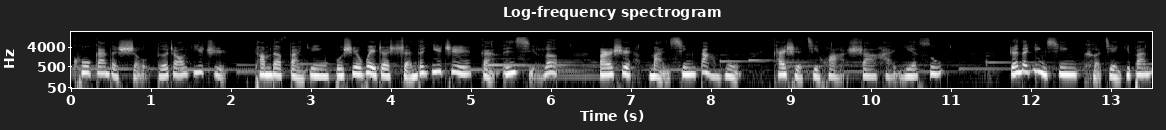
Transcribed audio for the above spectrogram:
枯干的手得着医治，他们的反应不是为着神的医治感恩喜乐，反而是满心大怒，开始计划杀害耶稣。人的硬心可见一斑。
